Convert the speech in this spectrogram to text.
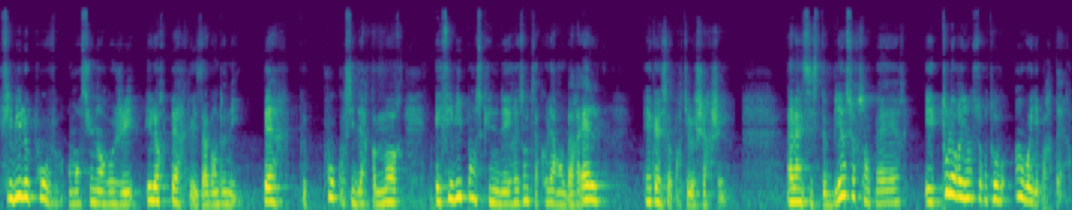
Phoebe le prouve en mentionnant Roger et leur père qui les a abandonnés, père que Prue considère comme mort, et Phoebe pense qu'une des raisons de sa colère envers elle est qu'elle soit partie le chercher. Elle insiste bien sur son père, et tout le rayon se retrouve envoyé par terre.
